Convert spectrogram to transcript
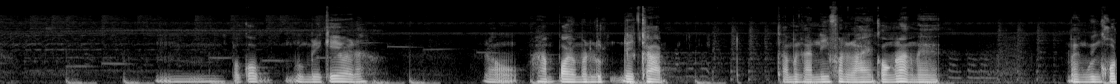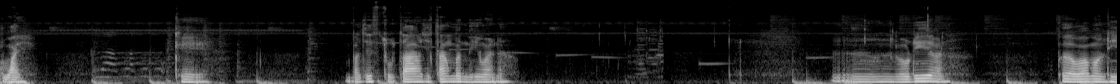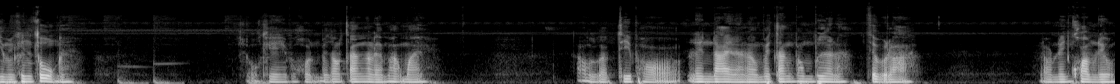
ประกบลูมิเก้ไว้นะ เราห้ามปล่อยมันหลุดเด็ดขาดทำเป็นงานนี้ฟันลายกองหลังแน่แม่งวิ่งโคตรไว โอเค บาติสตูต้าจะตั้งแบบนี้ไว้นะ อื เออโรดี้กัน เพื่อว่าบางทีมันขึ้นสูงไงโอเคทุกคนไม่ต้องตั้งอะไรมากมาย เอาแบบที่พอเล่นได้นะ เราไม่ตั้งเพิ่มเพื่อนนะเสียเวลา เราเน้นความเร็ว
